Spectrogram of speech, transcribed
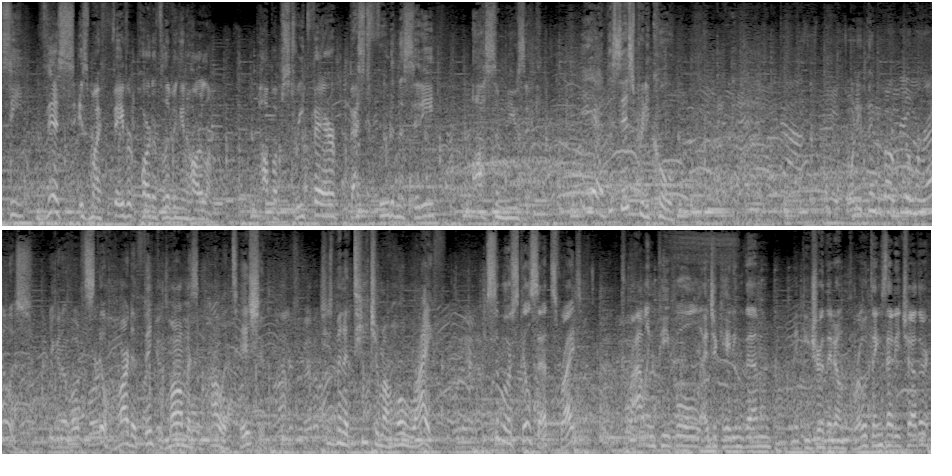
See, this is my favorite part of living in Harlem. Pop-up street fair, best food in the city, awesome music. Yeah, this is pretty cool. What do you think about Rio Morales? You gonna vote It's for still hard to think of mom as a politician. She's been a teacher my whole life. Similar skill sets, right? Corralling people, educating them, making sure they don't throw things at each other.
